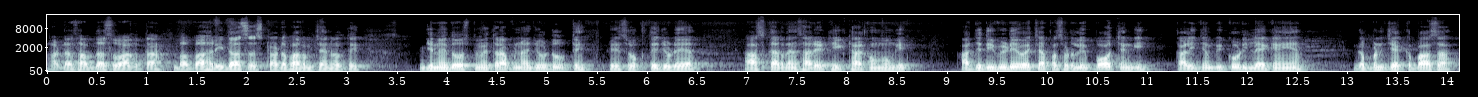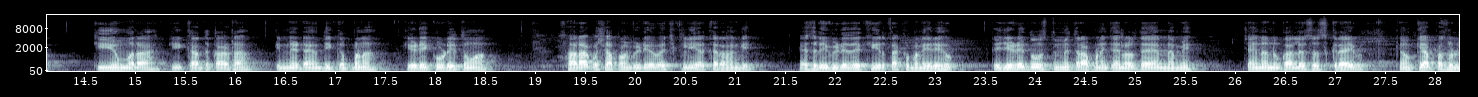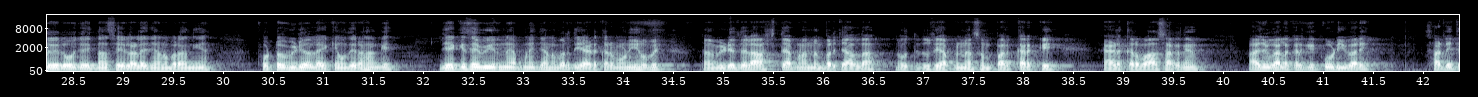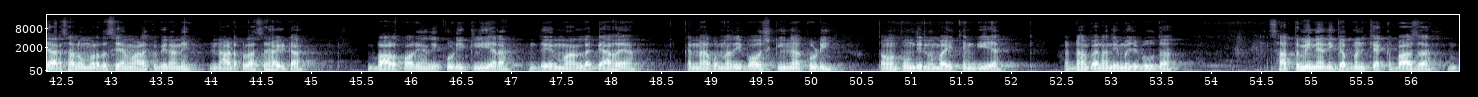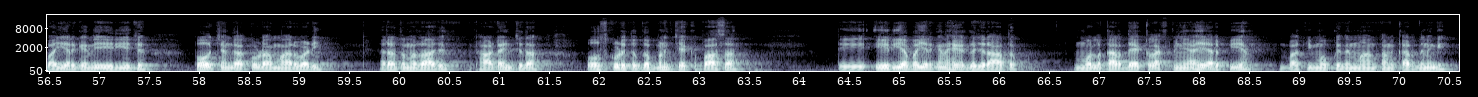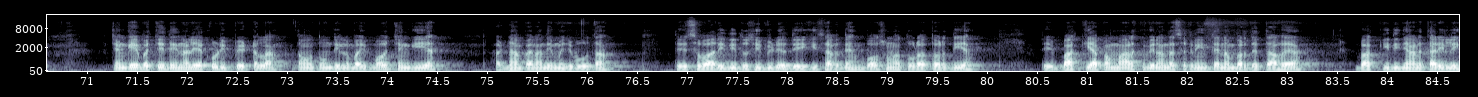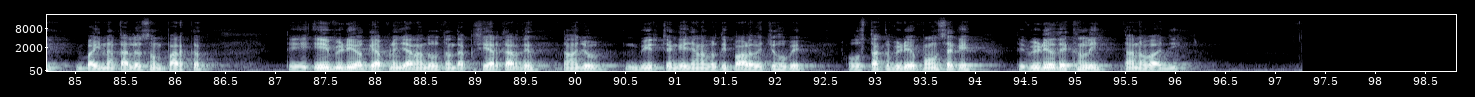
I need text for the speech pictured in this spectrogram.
ਤੁਹਾਡਾ ਸਭ ਦਾ ਸਵਾਗਤ ਆ Baba Haridas stud farm channel ਤੇ। ਜਿਨੇ ਦੋਸਤ ਮਿੱਤਰ ਆਪਣਾ YouTube ਤੇ, Facebook ਤੇ ਜੁੜੇ ਆ, ਆਸ ਕਰਦੇ ਹਾਂ ਸਾਰੇ ਠੀਕ ਠਾਕ ਹੋਵੋਗੇ। ਅੱਜ ਦੀ ਵੀਡੀਓ ਵਿੱਚ ਆਪਾਂ ਤੁਹਾਡੇ ਲਈ ਬਹੁਤ ਚੰਗੀ ਕਾਲੀ ਚੰਬੀ ਘੋੜੀ ਲੈ ਕੇ ਆਏ ਆ ਗੱਬਣ ਚੈੱਕ ਪਾਸ ਆ, ਕੀ ਉਮਰ ਆ, ਕੀ ਕੱਦ ਕਾਠ ਆ, ਕਿੰਨੇ ਟਾਈਮ ਦੀ ਗੱਬਣ ਆ, ਕਿਹੜੇ ਘੋੜੇ ਤੋਂ ਆ। ਸਾਰਾ ਕੁਝ ਆਪਾਂ ਵੀਡੀਓ ਵਿੱਚ ਕਲੀਅਰ ਕਰਾਂਗੇ। ਇਸ ਲਈ ਵੀਡੀਓ ਦੇ ਅਖੀਰ ਤੱਕ ਬਣੇ ਰਹੋ। ਤੇ ਜਿਹੜੇ ਦੋਸਤ ਮਿੱਤਰ ਆਪਣੇ ਚੈਨਲ ਤੇ ਆਏ ਨਵੇਂ ਚੈਨਲ ਨੂੰ ਕਰ ਲਿਓ ਸਬਸਕ੍ਰਾਈਬ ਕਿਉਂਕਿ ਆਪਾਂ ਤੁਹਾਡੇ ਰੋਜ਼ ਇਦਾਂ ਸੇਲ ਵਾਲੇ ਜਾਨਵਰਾਂ ਦੀਆਂ ਫੋਟੋ ਵੀਡੀਓ ਲੈ ਕੇ ਆਉਂਦੇ ਰਹਾਂਗੇ। ਜੇ ਕਿਸੇ ਵੀਰ ਨੇ ਆਪਣੇ ਜਾਨਵਰ ਦੀ ਐਡ ਕਰਵਾਉਣੀ ਹੋਵੇ, ਤਾਂ ਵੀਡੀਓ ਦੇ ਲਾਸਟ ਤੇ ਆਪਣਾ ਨੰਬਰ ਚੱਲਦਾ ਉੱਤੇ ਤੁਸੀਂ ਆਪਣੇ ਨਾਲ ਸੰਪਰਕ ਕਰਕੇ ਐਡ ਕਰਵਾ ਸਕਦੇ ਹੋ। ਆਜੋ ਗੱਲ ਕਰਕੇ ਘੋੜੀ ਬਾਰੇ। 4.5 ਸਾਲ ਉਮਰ ਦੱਸਿਆ ਮਾਲਕ ਵੀਰਾਂ ਨੇ। 59 ਪਲੱਸ ਹਾਈਟ ਆ। ਬਾਲ ਭੌਰੀਆਂ ਦੀ ਘੋੜੀ ਕਲੀਅਰ ਆ। ਦੇਮਾਨ ਲੱਗਿਆ ਹੋਇਆ। ਕੰਨਾਂ ਕੁੰਨਾਂ ਦੀ ਬਹੁਤ ਸ਼ਕੀਨ ਆ ਘੋੜੀ। ਤੋਂ ਤੋਂ ਦੀ ਲੰਬਾਈ ਚੰਗੀ ਆ। ਹੱਡਾਂ ਪੈਰਾਂ ਦੀ ਮਜ਼ਬੂਤ ਆ। 7 ਮਹੀਨਿਆਂ ਦੀ ਗੱਭਣ ਚੈੱਕ ਪਾਸ ਆ। ਬਾਈਅਰ ਕਹਿੰਦੇ ਏਰੀਏ 'ਚ ਬਹੁਤ ਚੰਗਾ ਘੋੜਾ ਮਾਰਵਾੜੀ, ਰਤਨ ਰਾਜ 68 ਇੰਚ ਦਾ, ਉਸ ਘੋੜੇ ਤੋਂ ਗੱਭਣ ਚੈੱਕ ਪਾਸ ਆ। ਤੇ ਏਰੀਆ ਬਾਈਅਰ ਕਹਿੰਦਾ ਹੈਗਾ ਗੁਜਰਾਤ, ਮੁੱਲ ਕਰਦੇ 150000 ਰੁਪਈਆ, ਬਾਕੀ ਮੌਕੇ ਤੇ ਮਾਨਤਾਨ ਕਰ ਦੇਣਗੇ। ਚੰਗੇ ਬੱਚੇ ਦੇਣ ਵਾਲੀ ਆ ਘੋੜੀ ਪੇਟਲਾ ਧੌਂ ਧੂੰ ਦੀ ਲੰਬਾਈ ਬਹੁਤ ਚੰਗੀ ਆ, ਹੱਡਾਂ ਪੈਰਾਂ ਦੀ ਮਜ਼ਬੂਤ ਆ। ਤੇ ਸਵਾਰੀ ਦੀ ਤੁਸੀਂ ਵੀਡੀਓ ਦੇਖ ਹੀ ਸਕਦੇ ਹੋ, ਬਹੁਤ ਸੋਹਣਾ ਤੋਰਾ ਤੁਰਦੀ ਆ। ਤੇ ਬਾਕੀ ਆਪਾਂ ਮਾਲਕ ਵੀਰਾਂ ਦਾ ਸਕਰੀਨ ਤੇ ਨੰਬਰ ਦਿੱਤਾ ਹੋਇਆ। ਬਾਕੀ ਦੀ ਜਾਣਕਾਰੀ ਲਈ ਬਾਈ ਨਾਲ ਕਰ ਲਿਓ ਸੰਪਰਕ ਤੇ ਇਹ ਵੀਡੀਓ ਅੱਗੇ ਆਪਣੇ ਯਾਰਾਂ ਦੋਸਤਾਂ ਤੱਕ ਸ਼ੇਅਰ ਕਰ ਦਿਓ ਤਾਂ ਜੋ ਵੀਰ ਚੰਗੇ ਜਾਨਵਰ ਦੀ ਭਾਲ ਵਿੱਚ ਹੋਵੇ, ਉਸ ਤੱਕ ਵੀਡੀਓ ਪਹੁੰਚ ਸਕੇ ਤੇ ਵੀਡੀਓ ਦੇਖਣ ਲਈ ਧੰਨਵਾਦ ਜੀ।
